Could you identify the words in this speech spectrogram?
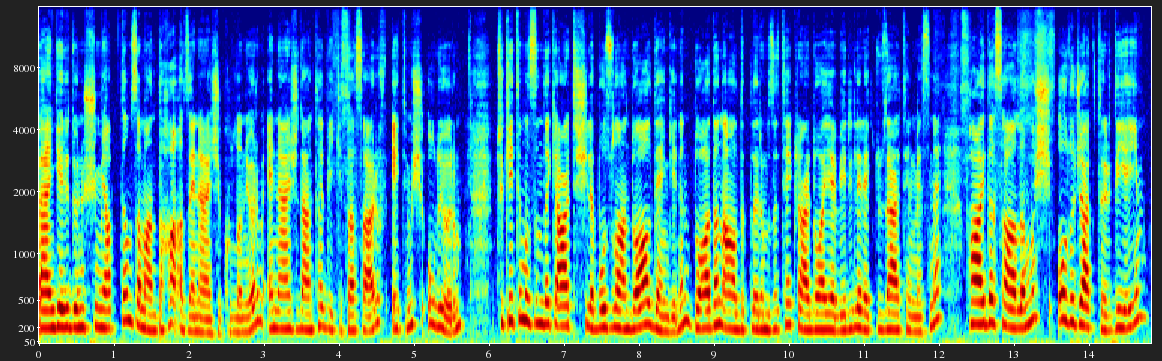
Ben geri dönüşüm yaptığım zaman daha az enerji kullanıyorum. Enerjiden tabii ki tasarruf etmiş oluyorum. Tüketim hızındaki artış ile bozulan doğal dengenin doğadan aldıklarımızı tekrar doğaya verilerek düzeltilmesine fayda sağlamış olacaktır diyeyim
